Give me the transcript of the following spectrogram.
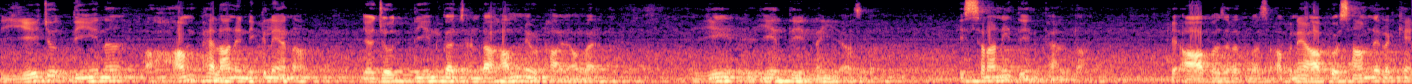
یہ جو دین ہم پھیلانے نکلے ہیں نا، یا جو دین کا جھنڈا ہم نے اٹھایا ہوا ہے، یہ یہ دین نہیں ہے۔ حضرت اس طرح نہیں دین پھیلتا کہ آپ حضرت بس اپنے آپ کو سامنے رکھیں۔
